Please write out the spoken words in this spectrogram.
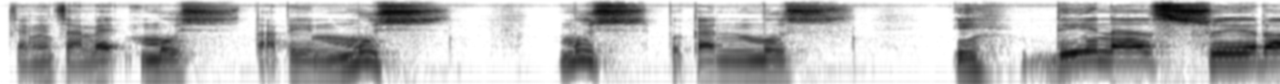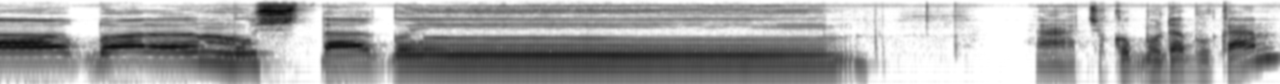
Jangan sampai mus tapi mus. Mus bukan mus. Ihdinas siratal mustaqim. Nah, cukup mudah bukan?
